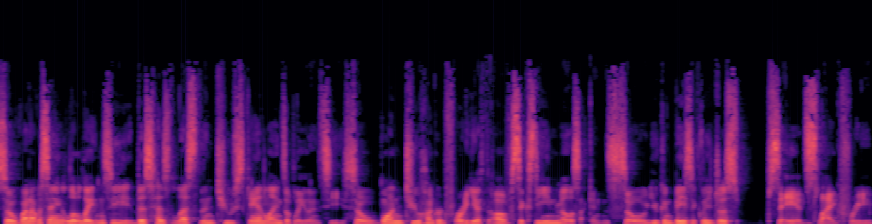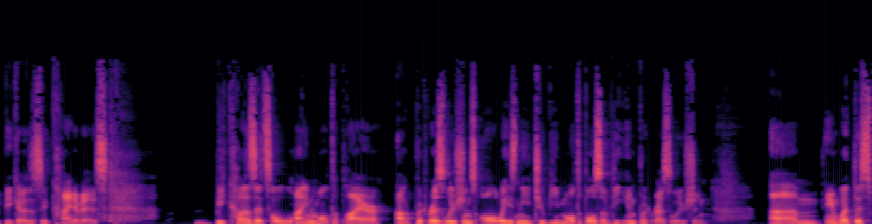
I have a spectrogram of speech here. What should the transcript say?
so when I was saying low latency, this has less than two scan lines of latency. So one 240th of 16 milliseconds. So you can basically just say it's lag free because it kind of is. Because it's a line multiplier, output resolutions always need to be multiples of the input resolution. Um, and what this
